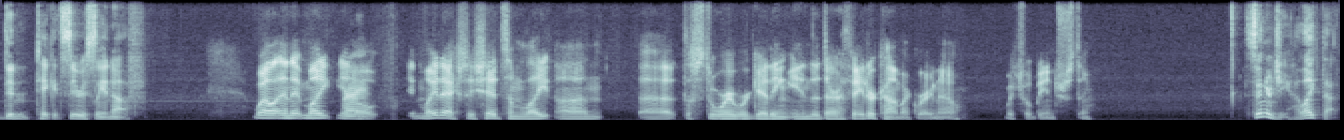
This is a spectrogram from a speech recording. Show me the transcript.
didn't take it seriously enough. Well, and it might, you Right. know, it might actually shed some light on uh, the story we're getting in the Darth Vader comic right now, which will be interesting. Synergy, I like that.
